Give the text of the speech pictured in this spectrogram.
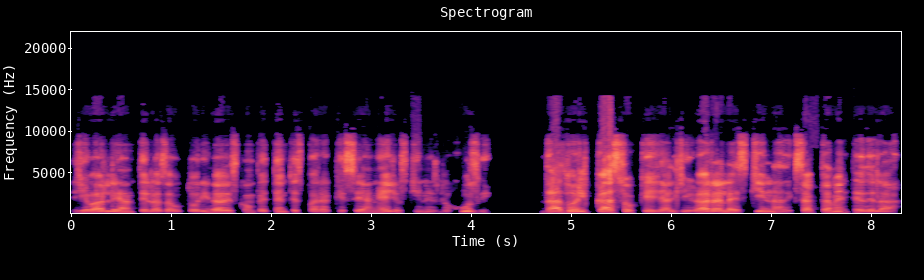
llevarle ante las autoridades competentes para que sean ellos quienes lo juzguen. Dado el caso que al llegar a la esquina exactamente de la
